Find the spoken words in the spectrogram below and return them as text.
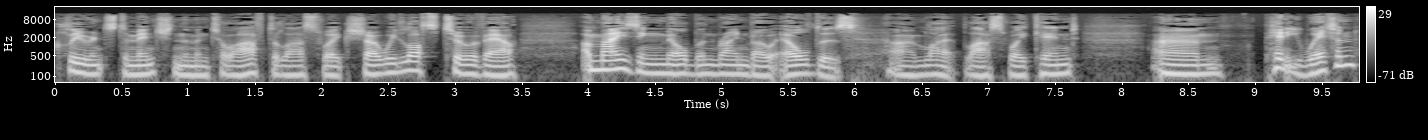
clearance to mention them until after last week's show. We lost two of our amazing Melbourne Rainbow Elders um, last weekend. Um, Penny Whetton,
